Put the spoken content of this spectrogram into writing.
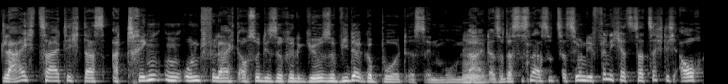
gleichzeitig das Ertrinken und vielleicht auch so diese religiöse Wiedergeburt ist in Moonlight. Mhm. Also das ist eine Assoziation, die finde ich jetzt tatsächlich auch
